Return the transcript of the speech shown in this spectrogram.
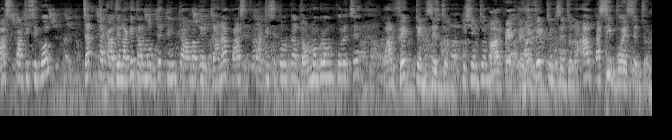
পাস্ট পার্টিসিপল চারটা কাজে লাগে তার মধ্যে তিনটা আমাদের জানা পাস্ট পার্টিসিপলটা জন্মগ্রহণ করেছে পারফেক্ট টেন্সের জন্য। কিসের জন্য? পারফেক্ট পারফেক্ট টেন্সের জন্য আর প্যাসিভ ভয়েসের জন্য।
